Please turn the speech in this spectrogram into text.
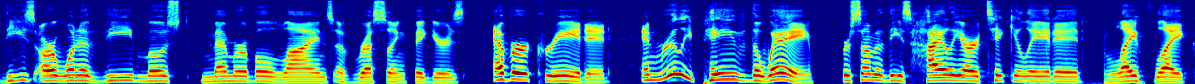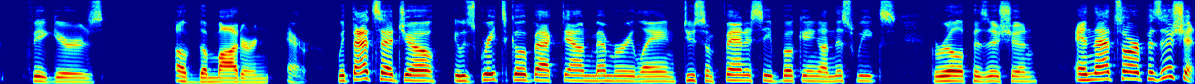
these are one of the most memorable lines of wrestling figures ever created and really paved the way for some of these highly articulated, lifelike figures of the modern era. With that said, Joe, it was great to go back down memory lane, do some fantasy booking on this week's Gorilla position. And that's our position.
